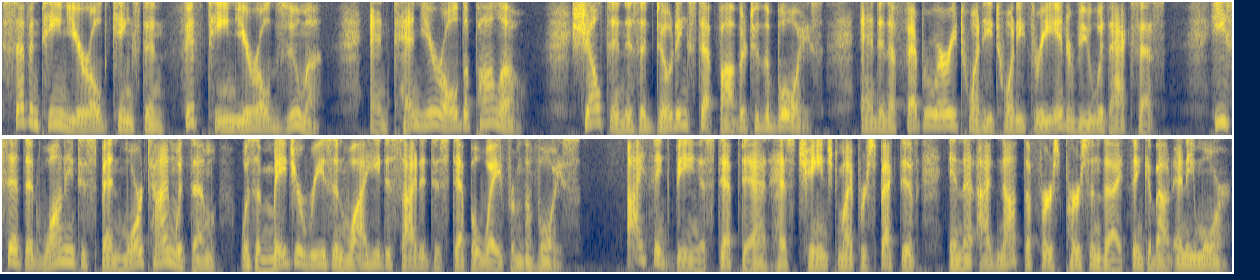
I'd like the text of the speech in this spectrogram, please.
17 year old Kingston, 15 year old Zuma, and 10 year old Apollo. Shelton is a doting stepfather to the boys, and in a February 2023 interview with Access, he said that wanting to spend more time with them was a major reason why he decided to step away from The Voice. I think being a stepdad has changed my perspective in that I'm not the first person that I think about anymore.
